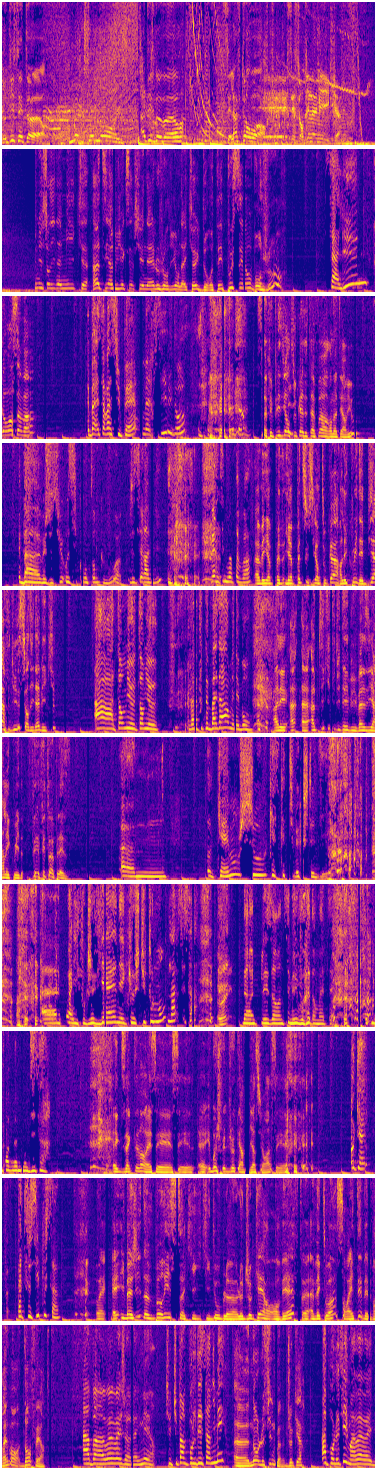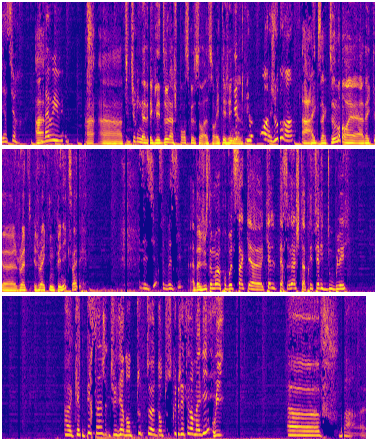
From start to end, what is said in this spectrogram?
De 17h Make some noise. à 19h, c'est l'afterwork. Et c'est sur Dynamique. Bienvenue sur Dynamique, interview exceptionnelle. Aujourd'hui, on accueille Dorothée Pousséo. Bonjour. Salut Comment ça va? Eh ben, Ça va super, merci Ludo. Ça fait plaisir en tout cas de t'avoir en interview. Ben, je suis aussi contente que vous, hein. je suis ravie. merci de me recevoir. Ah mais il n'y a, pas de- y a pas de souci en tout cas. Harley Quinn est bienvenue sur Dynamique. Ah, tant mieux, tant mieux. Ça va foutre le bazar, mais bon. Allez, un, un- un petit kiff du début. Vas-y Harley Quinn, Fais- fais-toi plaisir. Euh, ok, mon chou, qu'est-ce que tu veux que je te dise? Euh, quoi, Il faut que je vienne et que je tue tout le monde, là, c'est ça? Ouais, Non, je plaisante, c'est mes voix dans ma tête. Je pas vraiment dit ça. exactement. Ouais, c'est, c'est... euh, Et moi je fais le Joker bien sûr. Hein, c'est... Ok, pas de souci, poussin. ouais. Et imagine Boris qui, qui double le Joker en VF avec toi. Ça aurait été mais vraiment d'enfer. Ah bah ouais, ouais, j'aurais aimé. hein. Tu, tu parles pour le dessin animé? Euh, non, le film Joker. Ah, pour le film, ouais, ouais, ouais, bien sûr. Ah. Bah oui, oui. Un, un featuring avec les deux là, je pense que ça, ça aurait été génial. Le un jour, hein. Ah exactement, ouais, avec euh, Phoenix, ouais. C'est sûr, c'est possible. Ah bah justement à propos de ça, que- quel personnage t'as préféré doubler? Euh, quel personnage? Tu veux dire dans tout, euh, dans tout ce que j'ai fait dans ma vie? Oui. euh, pff, bah, euh,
